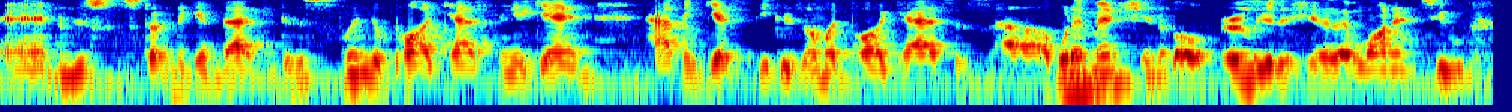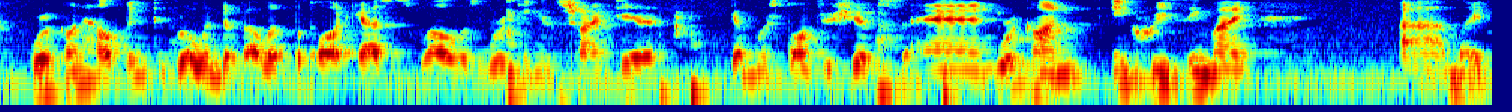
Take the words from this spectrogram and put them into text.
and I'm just starting to get back into the swing of podcasting again having guest speakers on my podcast is uh, what I mentioned about earlier this year that I wanted to work on helping to grow and develop the podcast as well as working and trying to get more sponsorships and work on increasing my uh, my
